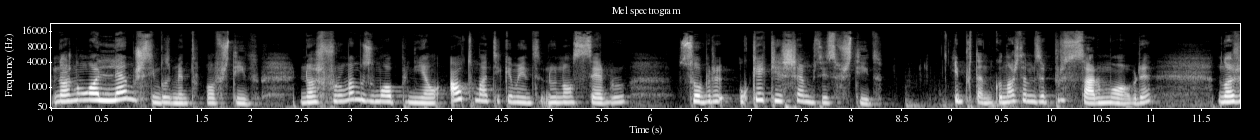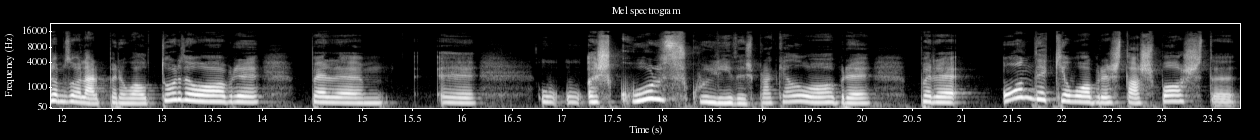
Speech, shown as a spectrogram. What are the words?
nós não olhamos simplesmente para o vestido, nós formamos uma opinião automaticamente no nosso cérebro sobre o que é que achamos desse vestido. E portanto, quando nós estamos a processar uma obra, nós vamos olhar para o autor da obra, para uh, o, o, as cores escolhidas para aquela obra, para onde é que a obra está exposta,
